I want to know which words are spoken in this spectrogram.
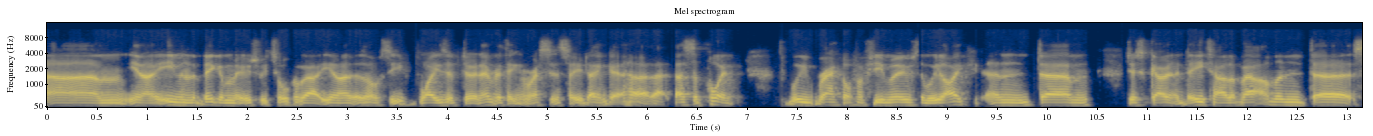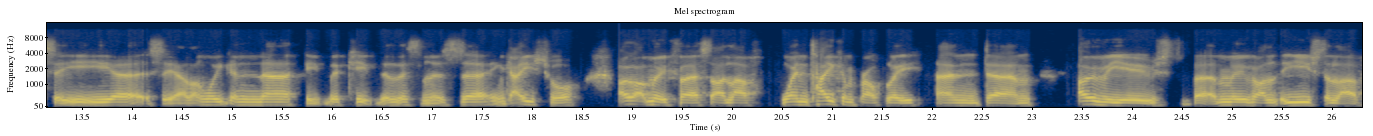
Um, you know, even the bigger moves we talk about, you know, there's obviously ways of doing everything in wrestling so you don't get hurt. That, that's the point. We rack off a few moves that we like and um, just go into detail about them and uh, see uh, see how long we can uh, keep the keep the listeners uh, engaged for. I got to move first. I love when taken properly and um, overused, but a move I used to love,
